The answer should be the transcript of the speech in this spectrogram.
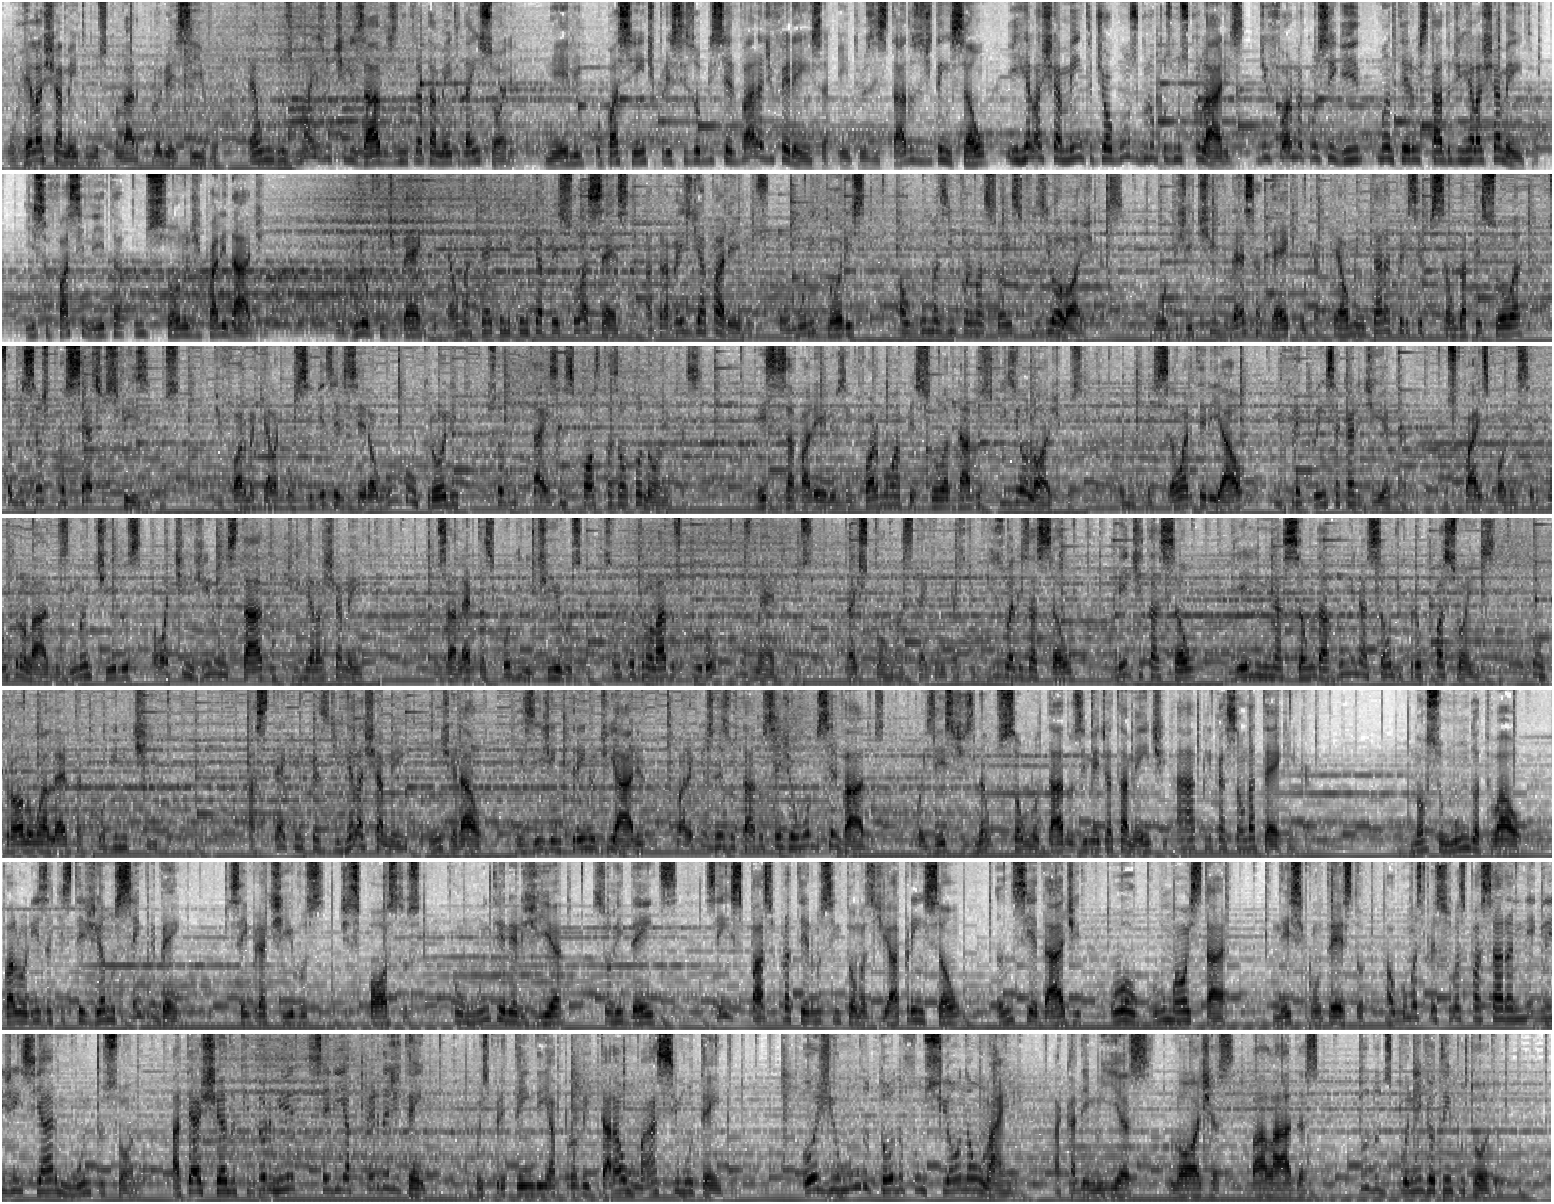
O relaxamento muscular progressivo é um dos mais utilizados no tratamento da insônia. Nele, o paciente precisa observar a diferença entre os estados de tensão e relaxamento de alguns grupos musculares, de forma a conseguir manter o estado de relaxamento. Isso facilita um sono de qualidade. O biofeedback é uma técnica em que a pessoa acessa, através de aparelhos ou monitores, algumas informações fisiológicas. O objetivo dessa técnica é aumentar a percepção da pessoa sobre seus processos físicos, de forma que ela consiga exercer algum controle sobre tais respostas autonômicas. Esses aparelhos informam a pessoa dados fisiológicos, como pressão arterial e frequência cardíaca, os quais podem ser controlados e mantidos ao atingir um estado de relaxamento. Os alertas cognitivos são controlados por outros métodos, tais como as técnicas de visualização, meditação e eliminação da ruminação de preocupações, que controlam o alerta cognitivo. As técnicas de relaxamento, em geral, exigem treino diário para que os resultados sejam observados, pois estes não são notados imediatamente à aplicação da técnica. Nosso mundo atual valoriza que estejamos sempre bem, sempre ativos, dispostos, com muita energia, sorridentes, sem espaço para termos sintomas de apreensão, ansiedade ou algum mal-estar. Nesse contexto, algumas pessoas passaram a negligenciar muito o sono, até achando que dormir seria perda de tempo, pois pretendem aproveitar ao máximo o tempo. Hoje o mundo todo funciona online academias, lojas, baladas, tudo disponível o tempo todo.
